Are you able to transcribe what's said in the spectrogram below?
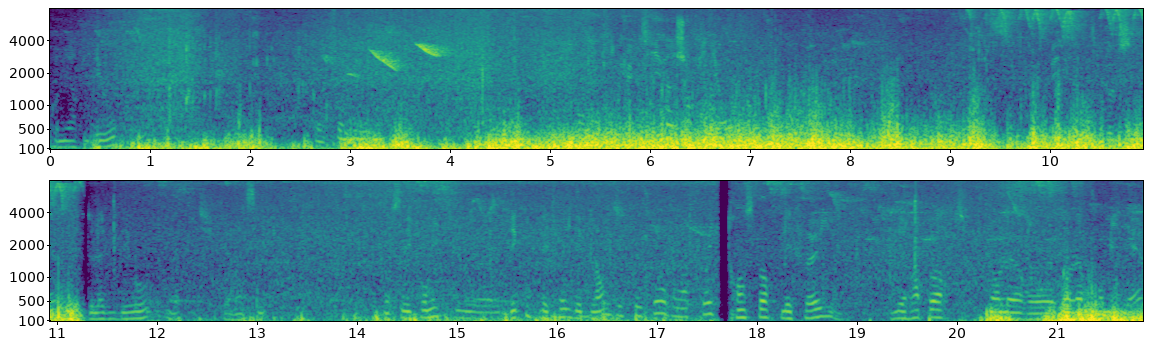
première vidéo. transportent les feuilles, les rapportent dans leur, euh, dans leur fourmilière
